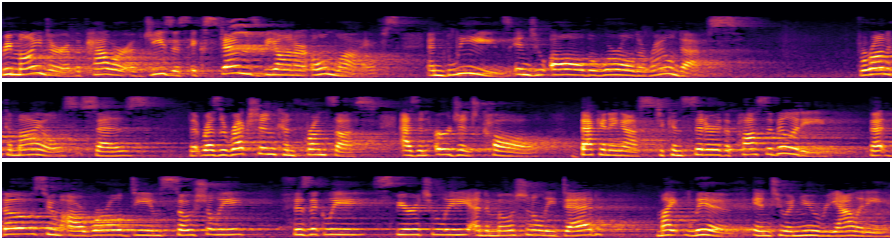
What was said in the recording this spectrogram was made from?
reminder of the power of Jesus extends beyond our own lives and bleeds into all the world around us. Veronica Miles says that resurrection confronts us as an urgent call, beckoning us to consider the possibility that those whom our world deems socially, physically, spiritually, and emotionally dead might live into a new reality.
